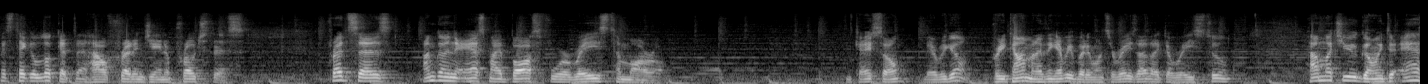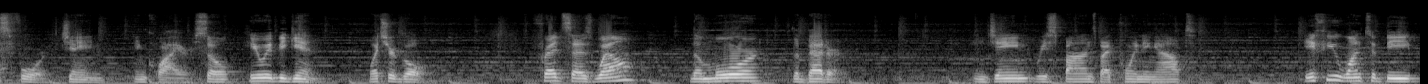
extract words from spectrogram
let's take a look at the, how Fred and Jane approach this. Fred says, I'm going to ask my boss for a raise tomorrow. Okay, so there we go. Pretty common. I think everybody wants a raise. I'd like a raise too. How much are you going to ask for? Jane inquires. So here we begin. What's your goal? Fred says, Well, the more the better. And Jane responds by pointing out if you want to be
